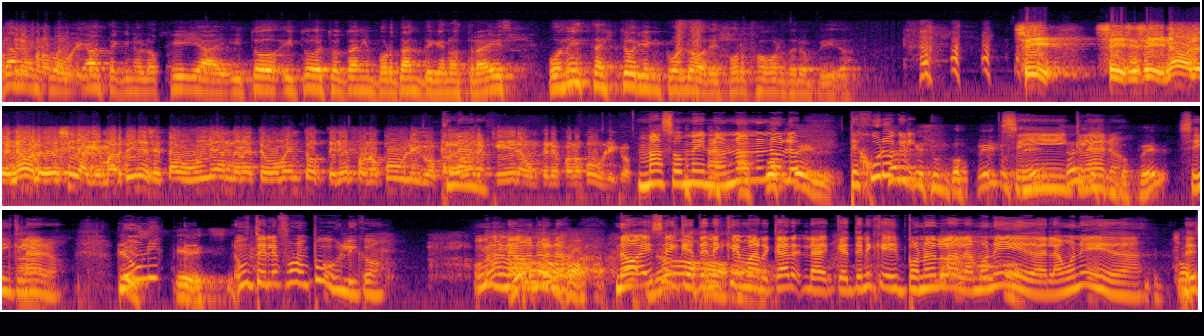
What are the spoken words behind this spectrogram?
dame actualidad, tecnología y todo, y todo esto tan importante que nos traes. Pon esta historia en colores, por favor, te lo pido. Sí, sí, sí, sí. No, no, le decía que Martínez está googleando en este momento teléfono público para Claro. ver qué era un teléfono público. Más o menos. No, no, no. lo- te juro ¿Sabe que. qué es un cospel? Sí, ¿Sabe qué es claro. un cospel? Sí, claro. Ah, Lo ¿qué es? único. Un teléfono público. Un- No, no, no, no. no, No, es el que tenés que marcar, la, que tenés que ponerla la moneda, la moneda. Cospel,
